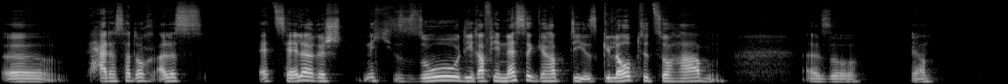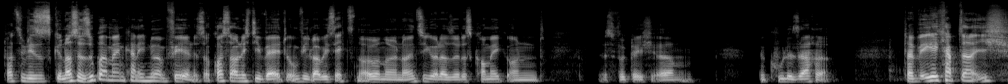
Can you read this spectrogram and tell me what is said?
äh, ja, das hat auch alles erzählerisch nicht so die Raffinesse gehabt, die es glaubte zu haben. Also, ja. Trotzdem, dieses Genosse Superman kann ich nur empfehlen. Es kostet auch nicht die Welt, irgendwie, glaube ich, 16,99 Euro oder so, das Comic. Und ist wirklich ähm, eine coole Sache. Ich habe da, ich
